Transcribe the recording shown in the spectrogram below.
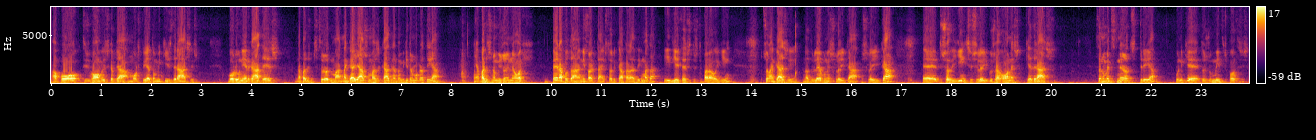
από τις βόμβες κάποια μορφή ατομικής δράσης. Μπορούν οι εργάτες να απαντήσουν στο ερώτημα να αγκαλιάσουν μαζικά την ατομική τρομοκρατία; Η απάντηση νομίζω είναι όχι. Πέρα από τα ανύπαρκτα ιστορικά παραδείγματα, η ίδια η θέση τους στην παραγωγή τους αναγκάζει να δουλεύουν συλλογικά, συλλογικά ε, τους οδηγεί σε συλλογικούς αγώνες και δράσεις. Φτάνουμε έτσι στην ερώτηση 3, που είναι και το ζουμί της υπόθεσης,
